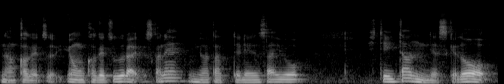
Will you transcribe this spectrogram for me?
何ヶ月4ヶ月ぐらいですかねにわたって連載をしていたんですけど、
